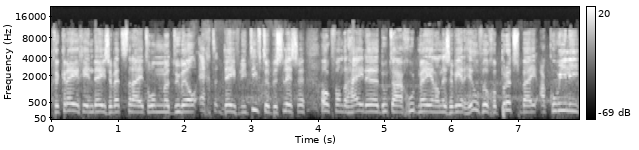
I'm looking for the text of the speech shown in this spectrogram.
gekregen in deze wedstrijd om het duel echt definitief te beslissen. Ook Van der Heijden doet daar goed mee. En dan is er weer heel veel gepruts bij Akouili.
